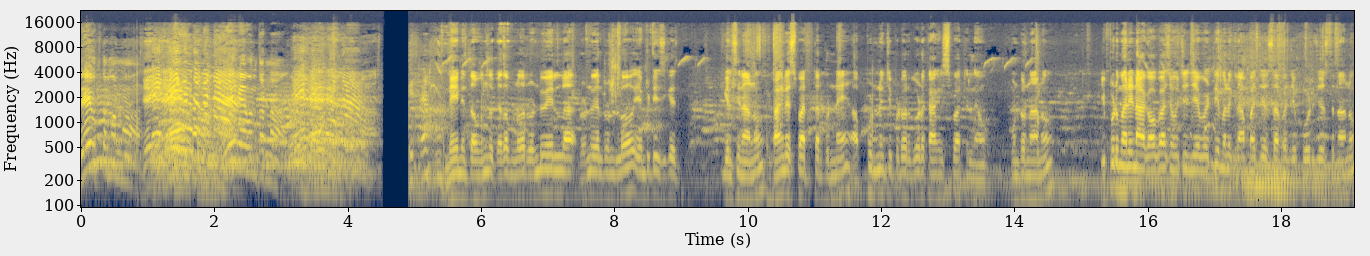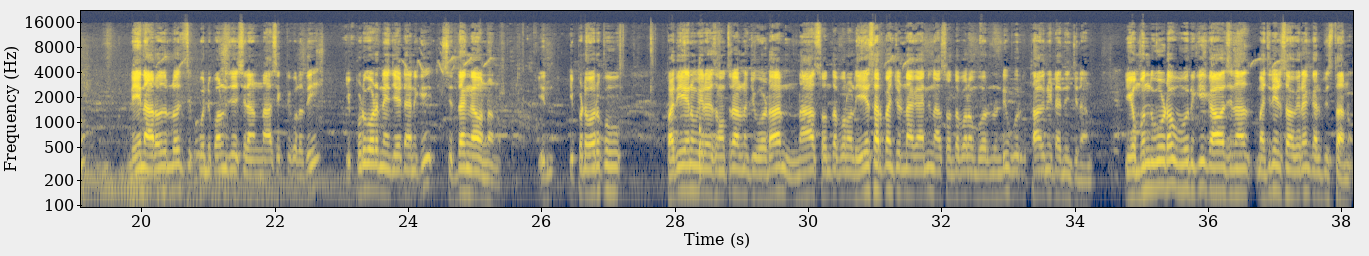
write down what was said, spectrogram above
జై ఉత్తమన్న జై రేవంత్ అన్న నేను ఇంత ముందు గతంలో రెండు వేల రెండు వేల రెండులో ఎంపీటీసీగా గెలిచినాను. కాంగ్రెస్ పార్టీ తరఫునే అప్పటి నుంచి ఇప్పటి వరకు కూడా కాంగ్రెస్ పార్టీలో ఉంటున్నాను. ఇప్పుడు మరి నాకు అవకాశం వచ్చింది కాబట్టి మళ్ళీ గ్రామ పంచాయతీ సర్పంచ్ పోటీ చేస్తున్నాను. నేను ఆ రోజుల్లో కొన్ని పనులు చేసినాను నా శక్తి కొలది. ఇప్పుడు కూడా నేను చేయడానికి సిద్ధంగా ఉన్నాను. ఇన్- ఇప్పటి వరకు పదిహేను ఇరవై సంవత్సరాల నుంచి కూడా నా సొంత పొలంలో ఏ సర్పంచ్ ఉన్నా కానీ నా సొంత పొలం బోరు నుండి ఊరికి తాగునీటి అందించినాను. ఇక ముందు కూడా ఊరికి కావాల్సిన మంచినీటి సౌకర్యం కల్పిస్తాను.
